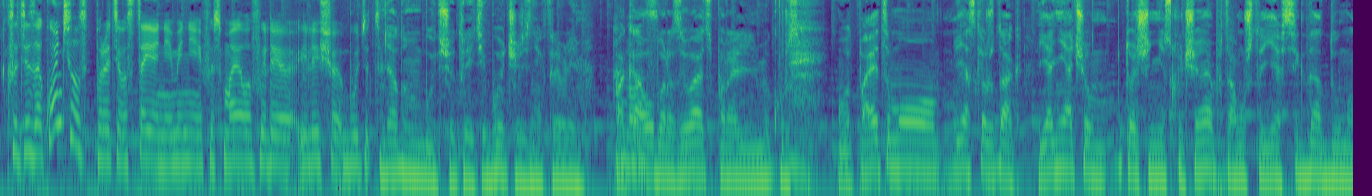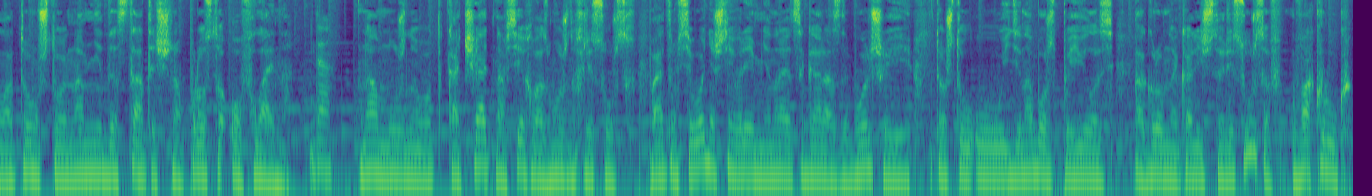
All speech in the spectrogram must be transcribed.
Кстати, закончилось противостояние Минеев и Исмаилов или, или еще будет? Я думаю, будет еще третий бой через некоторое время. Пока Анонс. оба развиваются параллельными курсами. Вот, поэтому я скажу так, я ни о чем точно не скучаю, потому что я всегда думал о том, что нам недостаточно просто оффлайна. Да. Нам нужно вот качать на всех возможных ресурсах. Поэтому в сегодняшнее время мне нравится гораздо больше. И то, что у единоборств появилось огромное количество ресурсов вокруг,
